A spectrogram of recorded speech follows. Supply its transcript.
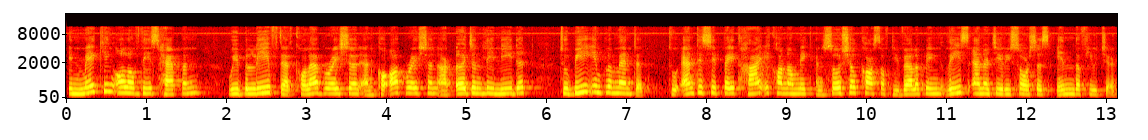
In making all of this happen, we believe that collaboration and cooperation are urgently needed to be implemented to anticipate high economic and social costs of developing these energy resources in the future.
